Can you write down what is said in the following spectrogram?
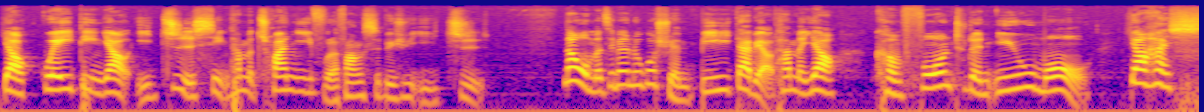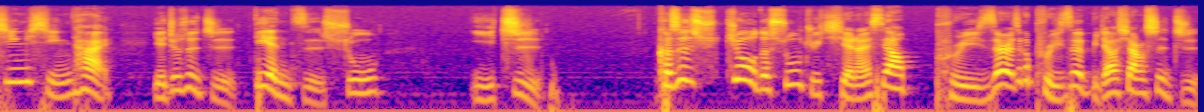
要规定要一致性，他们穿衣服的方式必须一致。那我们这边如果选 B，代表他们要 conform to the new mode，要和新形态，也就是指电子书一致。可是旧的书局显然是要 preserve，这个 preserve 比较像是指。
